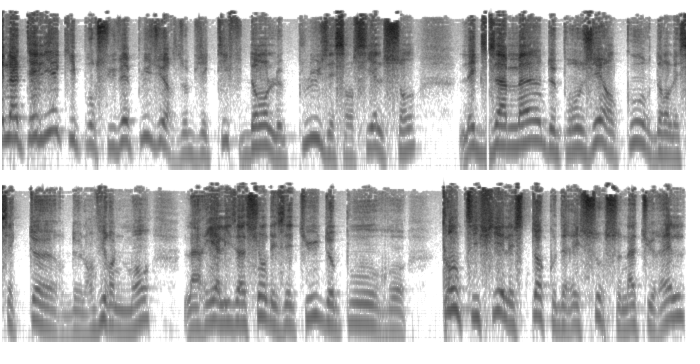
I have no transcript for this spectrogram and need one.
Un atelier qui poursuivait plusieurs objectifs dont le plus essentiel sont l'examen de projets en cours dans les secteurs de l'environnement, la réalisation des études pour quantifier les stocks de ressources naturelles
